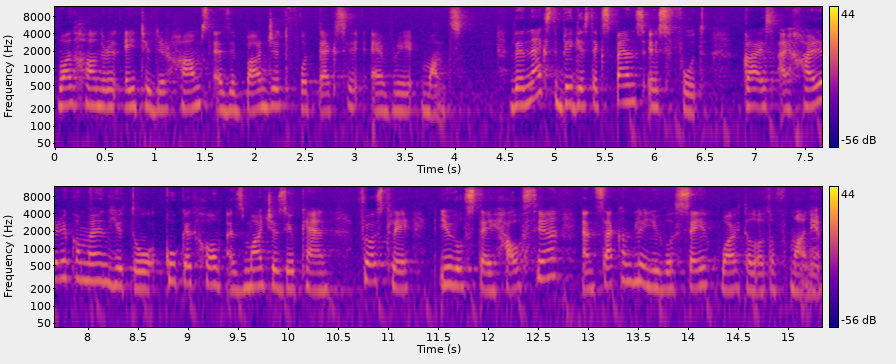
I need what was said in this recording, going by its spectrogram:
180 dirhams as a budget for taxi every month. The next biggest expense is food. Guys, I highly recommend you to cook at home as much as you can. Firstly, you will stay healthier and secondly, you will save quite a lot of money.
